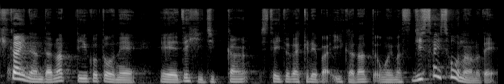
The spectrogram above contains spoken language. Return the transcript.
機会なんだなっていうことをね、えー、ぜひ実感していただければいいかなと思います。実際そうなので。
